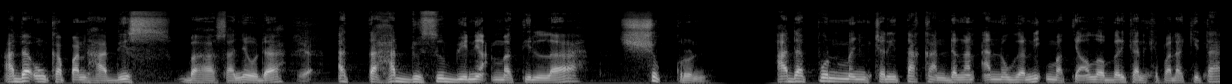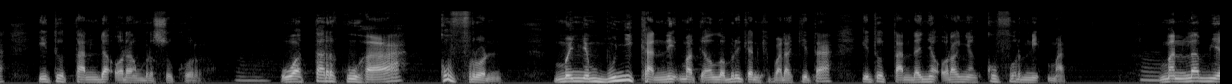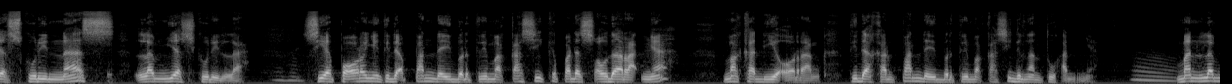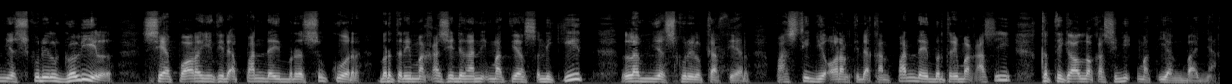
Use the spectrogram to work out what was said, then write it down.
ada ungkapan hadis bahasanya udah Ya. at-tahaddusu bi ni'matillah syukrun. Adapun menceritakan dengan anugerah nikmat yang Allah berikan kepada kita itu tanda orang bersyukur. Wa tarkuha kufrun. Menyembunyikan nikmat yang Allah berikan kepada kita itu tandanya orang yang kufur nikmat. Man lam yaskurin nas lam yaskurillah. Siapa orang yang tidak pandai berterima kasih kepada saudaranya, maka dia orang tidak akan pandai berterima kasih dengan Tuhannya. Man lam yaskuril golil. Siapa orang yang tidak pandai bersyukur, berterima kasih dengan nikmat yang sedikit, lam yaskuril kathir. Pasti dia orang tidak akan pandai berterima kasih ketika Allah kasih nikmat yang banyak.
